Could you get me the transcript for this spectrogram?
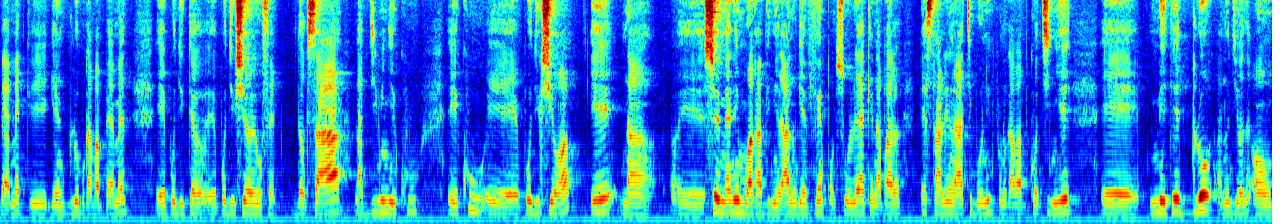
permettre que gain de l'eau pour capable permettre et producteur production fait. Donc ça a diminué coût et coût et production et dans semaine et mois venir là nous avons 20 pompes solaires qui n'a pas installé dans la Tibonite pour nous capable continuer et mettre de l'eau en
